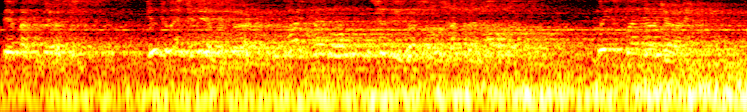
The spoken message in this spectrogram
Dear passengers, due to engineering work, the timetable of the city vessels has been altered. Please plan your journey.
